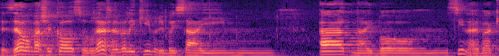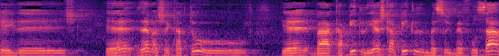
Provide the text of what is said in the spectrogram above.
וזהו מה שכוסו, רכב אליקים ריבוי סיים, עד נייבום, סיני בקדש. זה מה שכתוב בקפיטל, יש קפיטל מפורסם,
